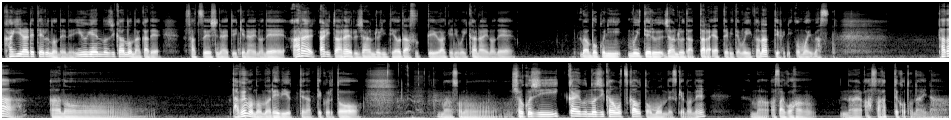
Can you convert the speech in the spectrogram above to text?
限られてるのでね、有限の時間の中で撮影しないといけないので、あら、ありとあらゆるジャンルに手を出すっていうわけにもいかないので、まあ僕に向いてるジャンルだったらやってみてもいいかなっていうふうに思います。ただ、あのー、食べ物のレビューってなってくると、まあその食事1回分の時間を使うと思うんですけどねまあ朝ごはんな朝ってことないな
